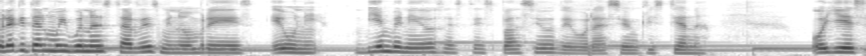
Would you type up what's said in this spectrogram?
Hola, ¿qué tal? Muy buenas tardes. Mi nombre es Euni. Bienvenidos a este espacio de oración cristiana. Hoy es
